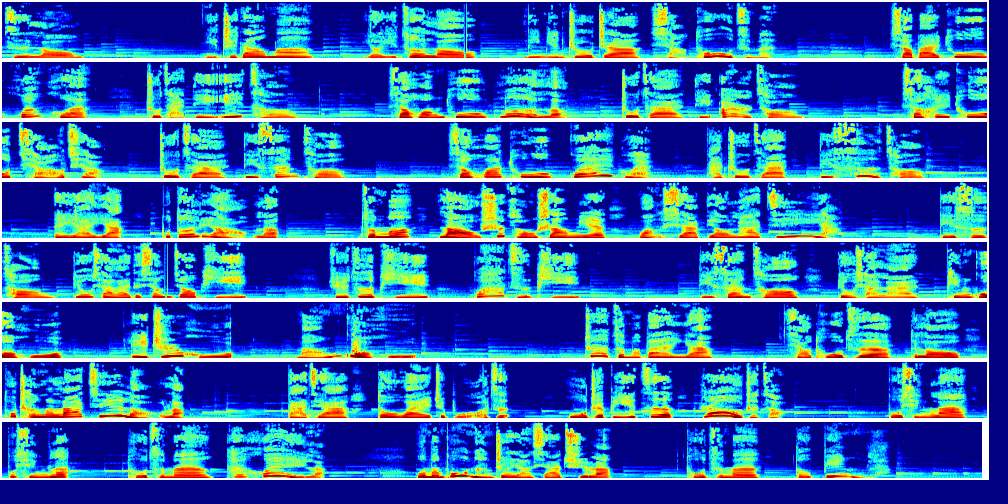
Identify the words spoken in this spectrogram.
子楼。你知道吗？有一座楼，里面住着小兔子们。小白兔欢欢住在第一层，小黄兔乐乐住在第二层，小黑兔巧巧住在第三层，小花兔乖乖，它住在第四层。哎呀呀！不得了了，怎么老是从上面往下掉垃圾呀？第四层丢下来的香蕉皮、橘子皮、瓜子皮；第三层丢下来苹果核、荔枝核、芒果核。这怎么办呀？小兔子的楼都成了垃圾楼了。大家都歪着脖子，捂着鼻子绕着走。不行啦，不行啦！兔子们开会了，我们不能这样下去了。兔子们都病了，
